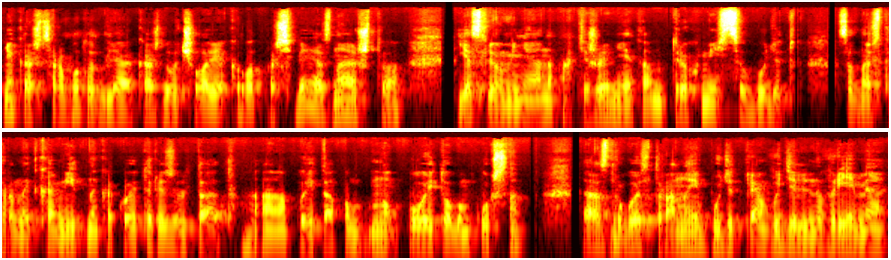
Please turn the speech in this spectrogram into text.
мне кажется, работают для каждого человека. Вот про себя я знаю, что если у меня на протяжении там, трех месяцев будет, с одной стороны, комит на какой-то результат а, по этапам, ну, по итогам курса, да, с другой стороны, будет прям выделено время,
